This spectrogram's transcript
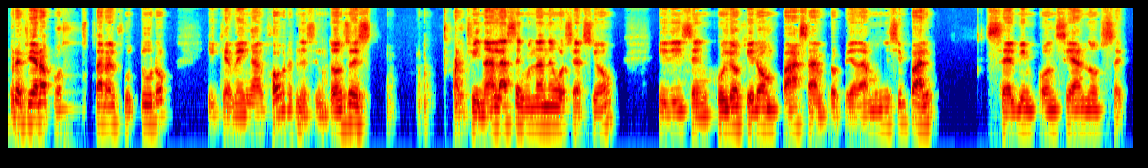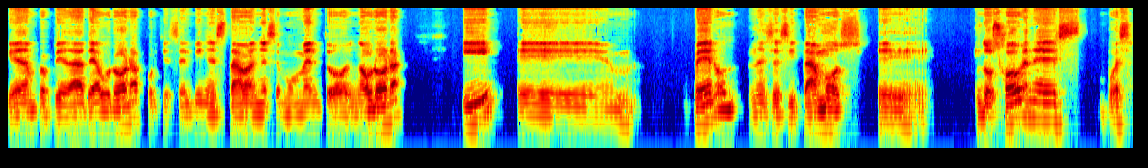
Prefiero apostar al futuro y que vengan jóvenes. Entonces, al final hacen una negociación y dicen, Julio Girón pasa en propiedad municipal Selvin Ponciano se queda en propiedad de Aurora porque Selvin estaba en ese momento en Aurora y eh, pero necesitamos eh, dos jóvenes pues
